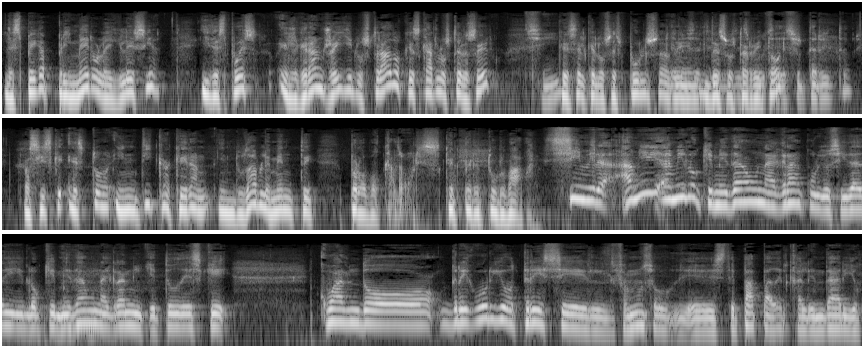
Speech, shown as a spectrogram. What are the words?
les pega primero la iglesia y después el gran rey ilustrado que es Carlos III, Sí. que es el que los expulsa Que de, los- de sus los- territorios. de su territorio. Así es que esto indica que eran indudablemente provocadores, que perturbaban. Sí, mira, a mí, a mí lo que me da una gran curiosidad y lo que me da una gran inquietud es que cuando Gregorio XIII, el famoso este papa del calendario,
